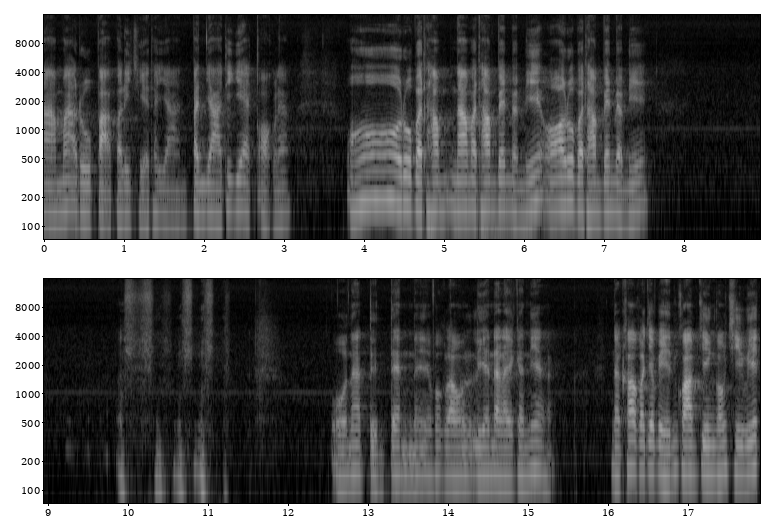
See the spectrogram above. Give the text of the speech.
นามรูปะปริเฉทยาน ปัญญาที่แยกออกแล้ว อ๋อรูปธรรม นามธรรมเป็นแบบนี้ อ๋อ รูปธรรมเป็นแบบนี้ โอ้ น่าตื่นเต้นนะพวกเราเรียนอะไรกันเนี่ยนักเข้าก็จะไปเห็นความจริงของชีวิต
